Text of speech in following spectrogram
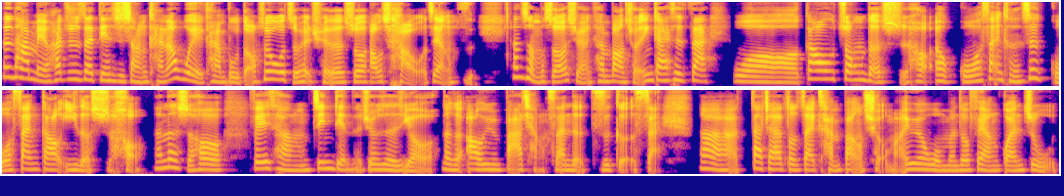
但是他没有，他就是在电视上看，那我也看不懂，所以我只会觉得说好吵哦这样子。他什么时候喜欢看棒球？应该是在我高中的时候，哦，国三可能是国三高一的时候。那那时候非常经典的就是有那个奥运八强三的资格赛，那大家都在看棒球嘛。因为因为我们都非常关注，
